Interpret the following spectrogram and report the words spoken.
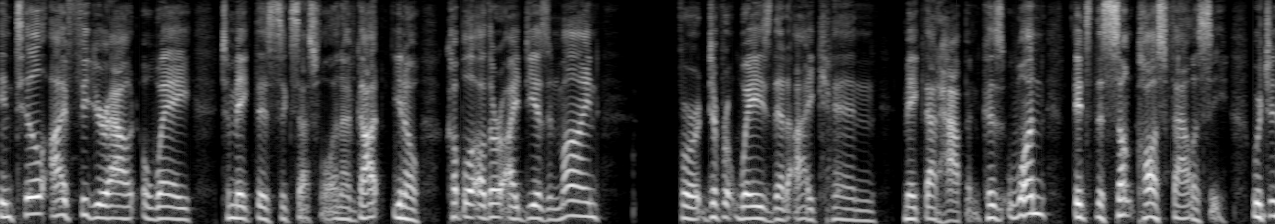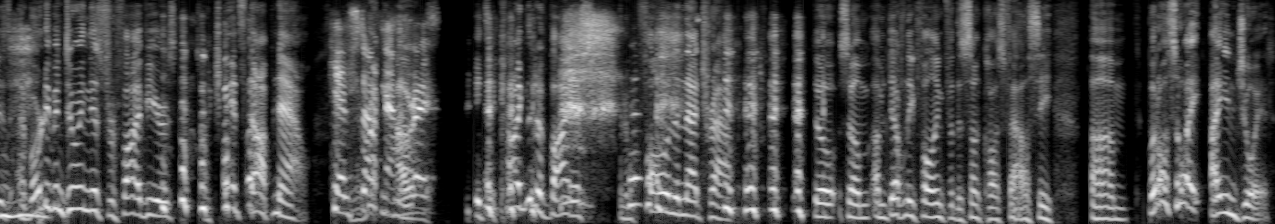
until I figure out a way to make this successful and I've got, you know, a couple of other ideas in mind for different ways that I can make that happen. Because one, it's the sunk cost fallacy, which is I've already been doing this for five years, so I can't stop now. Can't stop now, right? It's a cognitive bias, and I'm falling in that trap. So, so I'm, I'm definitely falling for the sunk cost fallacy. Um, but also, I I enjoy it.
